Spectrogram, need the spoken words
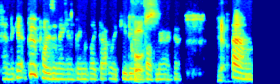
tend to get food poisoning and things like that, like you do in. South America. Yeah. Um,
